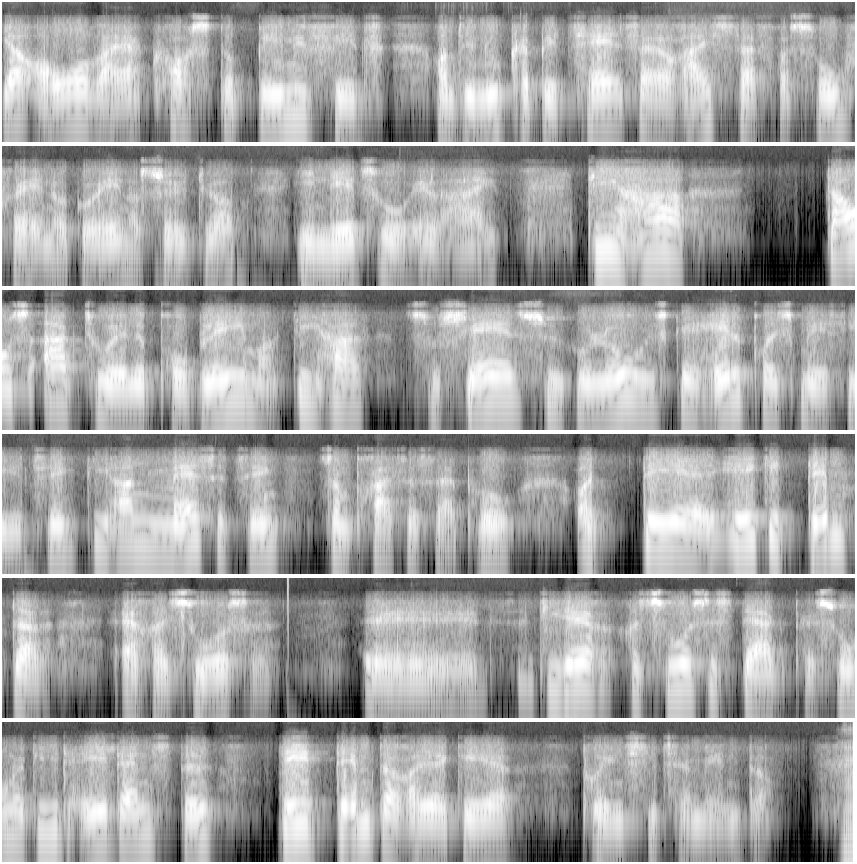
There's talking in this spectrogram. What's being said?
Jeg overvejer kost og benefit, om det nu kan betale sig at rejse sig fra sofaen og gå ind og søge job i Netto eller ej. De har dagsaktuelle problemer. De har sociale, psykologiske, helbredsmæssige ting. De har en masse ting, som presser sig på. Og det er ikke dem, der er ressourcer. Øh, de der ressourcestærke personer, de er et helt andet sted. Det er dem, der reagerer på incitamenter. Mm.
